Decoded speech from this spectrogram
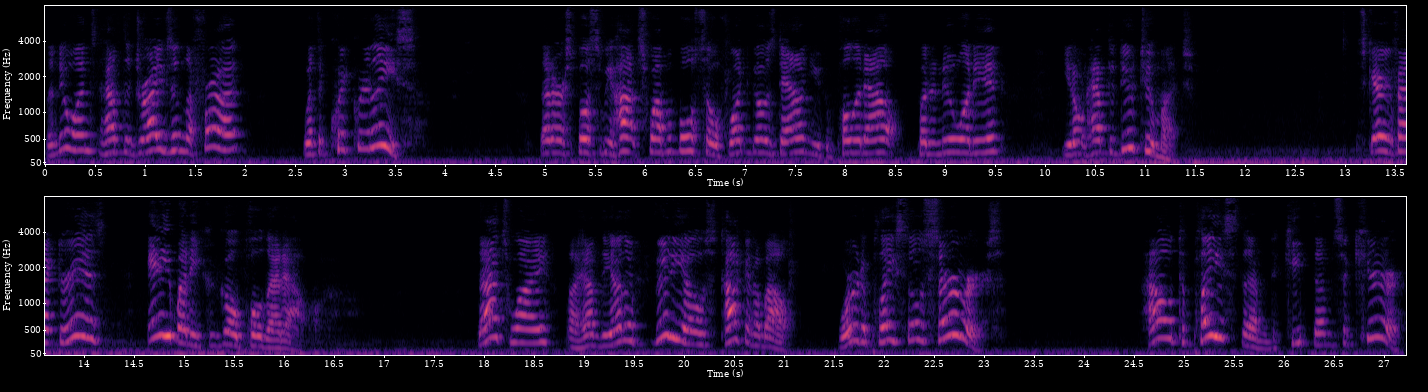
The new ones have the drives in the front with a quick release that are supposed to be hot swappable. So if one goes down, you can pull it out, put a new one in. You don't have to do too much. Scary factor is anybody could go pull that out. That's why I have the other videos talking about where to place those servers, how to place them to keep them secure,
